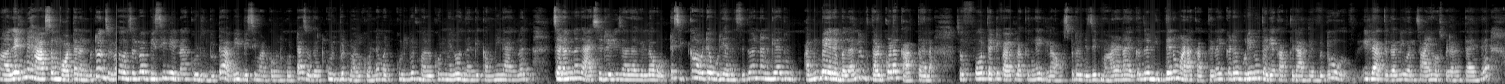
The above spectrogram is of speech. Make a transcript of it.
Let me have some water ಅಂದ್ಬಿಟ್ಟು ಒಂದು ಸ್ವಲ್ಪ ಒಂದು ಸ್ವಲ್ಪ ಬಿಸಿ ನೀರನ್ನ ಕುಡಿದ್ಬಿಟ್ಟು ಅಭಿ ಬಿಸಿ ಮಾಡ್ಕೊಂಡ್ ಕೊಟ್ಟ ಸೊ ದಟ್ ಕುಡಿದ್ಬಿಟ್ಟು ಮಲ್ಕೊಂಡೆ. ಬಟ್ ಕುಡಿದ್ಬಿಟ್ಟು ಮಲ್ಕೊಂಡ್ಮೇಲೂ ಅದು ನನಗೆ ಕಮ್ಮಿನೇ ಆಗಲ್ಲ ಸಡನ್ನಾಗಿ ಆ್ಯಸಿಡ್ ರಿಲೀಸ್ ಆದಾಗೆಲ್ಲ ಹೊಟ್ಟೆ ಸಿಕ್ಕಾಪಟ್ಟೆ ಉರಿ ಅನಿಸ್ತಿದ್ದು ಆ್ಯಂಡ್ ನನಗೆ ಅದು ಅನ್ಬೇರೇಬಲ್ ಅಂದರೆ ತಡ್ಕೊಳಕ್ಕೆ ಇಲ್ಲ. So four thirty five clock ಹಂಗೆ ಇಲ್ಲ ಹಾಸ್ಪಿಟಲ್ ವಿಸಿಟ್ ಮಾಡೋಣ. ಯಾಕಂದರೆ ನಿದ್ದೆನೂ ಮಾಡೋಕ್ಕಾಗ್ತಿಲ್ಲ. ಈ ಕಡೆ ಉರಿನೂ ತಡಿಯೋಕ್ಕಾಗ್ತಿಲ್ಲ ಅಂತ ಹೇಳ್ಬಿಟ್ಟು ಇಲ್ಲ ಆಗ್ತದೆ. ಅಲ್ಲಿ ಒಂದು ಸಾಯಿ ಹಾಸ್ಪಿಟಲ್ ಅಂತ ಇದೆ.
